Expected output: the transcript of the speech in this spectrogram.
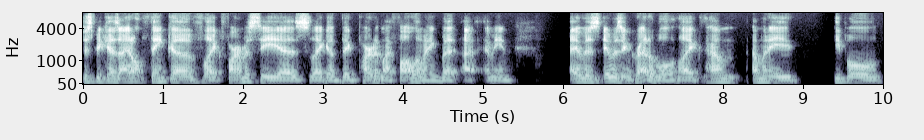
just because I don't think of like pharmacy as like a big part of my following. But I, I mean, it was it was incredible. Like how how many people,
